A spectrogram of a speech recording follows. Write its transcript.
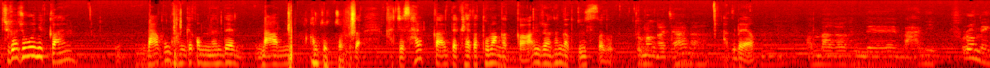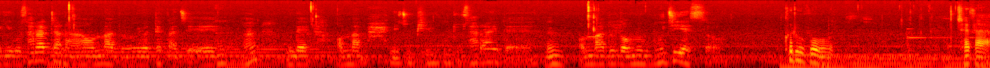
지가 좋으니까 나하고는 관계가 없는데 마음 안 좋죠. 그래서 같이 살까? 근데 걔가 도망갈까? 이런 생각도 있어. 도망가지 않아. 아 그래요? 음, 엄마가 근데 많이 풀어먹이고 살았잖아. 엄마도 여태까지. 어? 근데 엄마 많이 좀 빌고도 살아야 돼. 응. 엄마도 너무 무지했어. 그리고 제가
